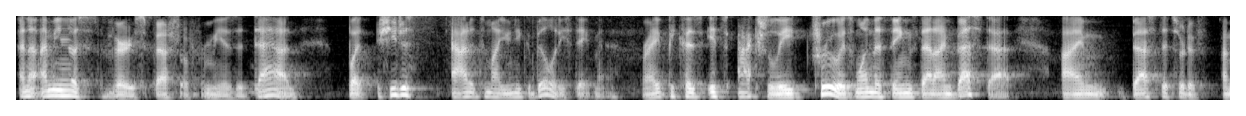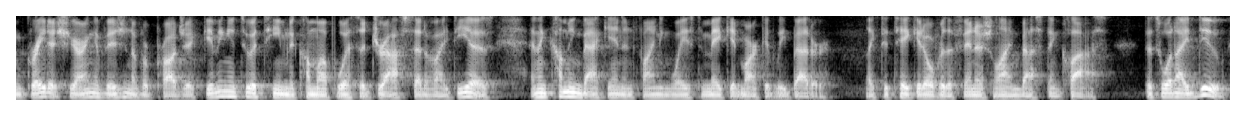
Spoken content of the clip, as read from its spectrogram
And I mean, that's very special for me as a dad. But she just added to my unique ability statement, right? Because it's actually true. It's one of the things that I'm best at. I'm best at sort of, I'm great at sharing a vision of a project, giving it to a team to come up with a draft set of ideas, and then coming back in and finding ways to make it markedly better, like to take it over the finish line best in class. That's what I do.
